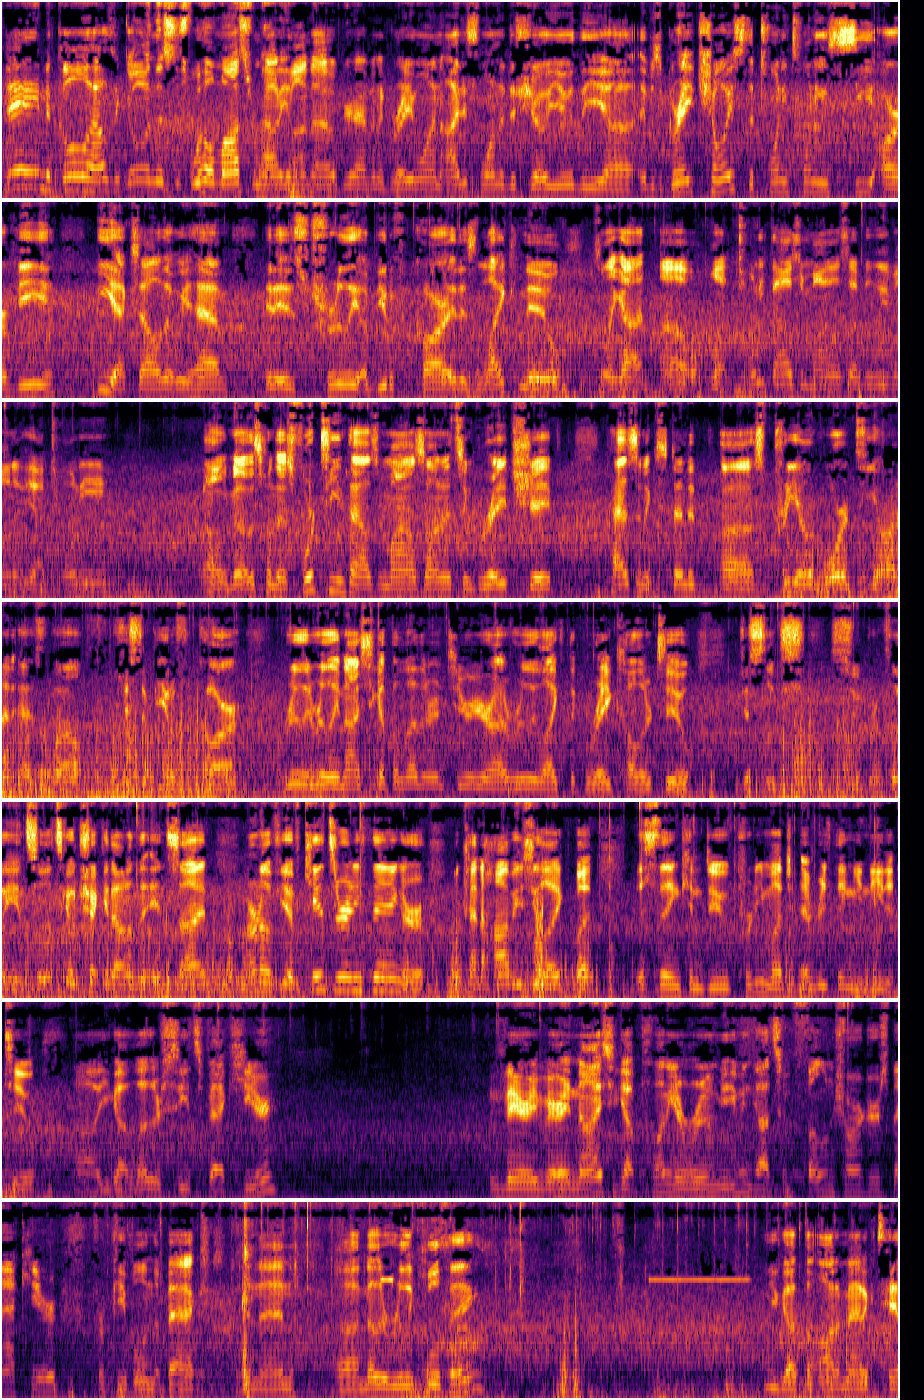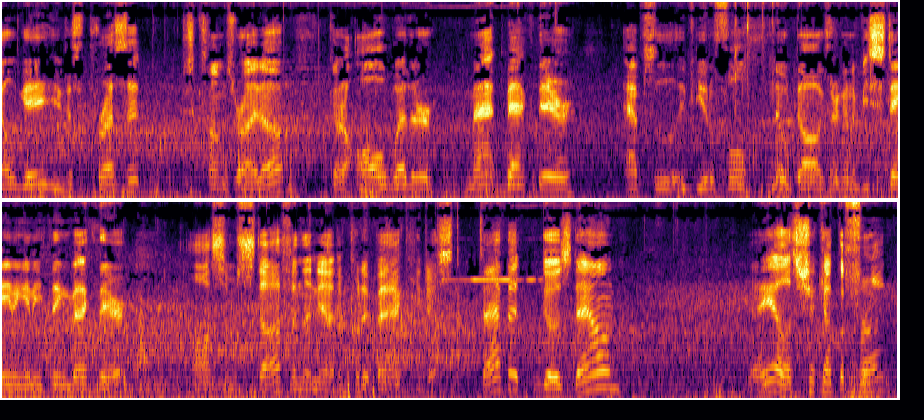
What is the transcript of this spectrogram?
Hey Nicole, how's it going? This is Will Moss from Howdy Honda. I hope you're having a great one. I just wanted to show you the, uh, it was a great choice, the 2020 CRV EXL that we have. It is truly a beautiful car. It is like new. It's only got, uh, what, 20,000 miles, I believe, on it? Yeah, 20, oh no, this one has 14,000 miles on it. It's in great shape. Has an extended uh, pre-owned warranty on it as well. It's just a beautiful car really really nice. You got the leather interior. I really like the gray color too. Just looks super clean. So let's go check it out on the inside. I don't know if you have kids or anything or what kind of hobbies you like but this thing can do pretty much everything you need it to. Uh, you got leather seats back here. Very very nice. You got plenty of room. You even got some phone chargers back here for people in the back. And then uh, another really cool thing you got the automatic tailgate. You just press it, just comes right up. Got an all-weather mat back there. Absolutely beautiful. No dogs are gonna be staining anything back there. Awesome stuff. And then yeah, to put it back, you just tap it, goes down. And yeah, let's check out the front.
